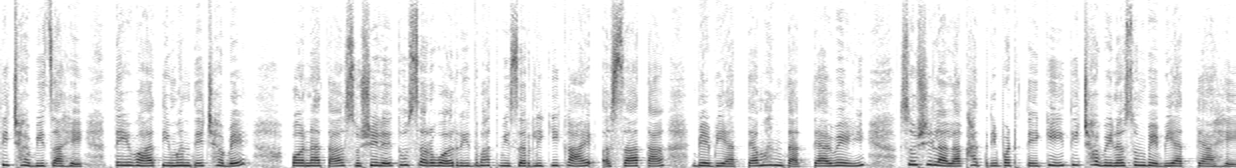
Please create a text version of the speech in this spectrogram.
ती छबीच आहे. तेव्हा ती म्हणते छबे पण आता सुशिले तू सर्व रीतभात विसरली की काय? असं आता बेबी आत्या म्हणतात. त्यावेळी सुशिलाला खात्री पटते की ती छबी नसून बेबी आत्या आहे.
